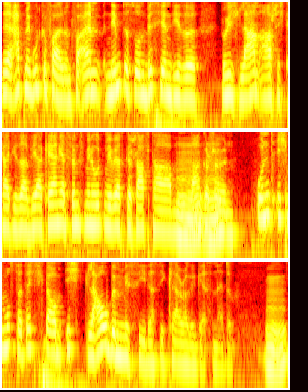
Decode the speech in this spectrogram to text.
Ja, hat mir gut gefallen und vor allem nimmt es so ein bisschen diese wirklich Lahmarschigkeit dieser, wir erklären jetzt fünf Minuten, wie wir es geschafft haben. Mhm. Dankeschön. Und ich muss tatsächlich glauben, ich glaube Missy, dass sie Clara gegessen hätte. Mhm.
